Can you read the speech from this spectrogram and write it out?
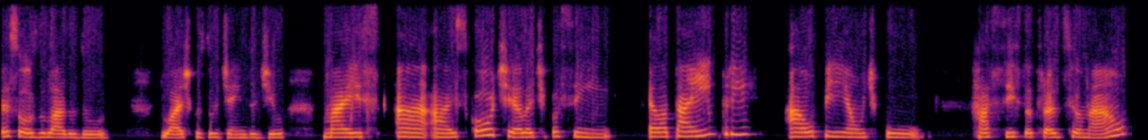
pessoas do lado do, do Atticus, do Jen e do Jill, mas a, a Scout, ela é tipo assim, ela tá entre a opinião, tipo, racista tradicional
